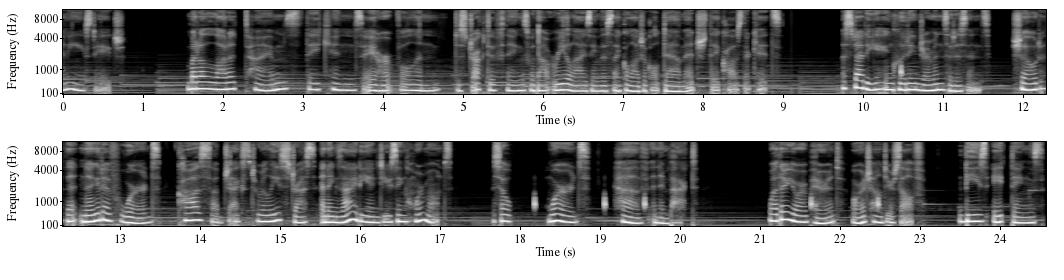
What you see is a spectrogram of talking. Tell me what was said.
any stage. But a lot of times they can say hurtful and destructive things without realizing the psychological damage they cause their kids. A study, including German citizens, showed that negative words cause subjects to release stress and anxiety-inducing hormones. So words have an impact. Whether you're a parent or a child yourself, these eight things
